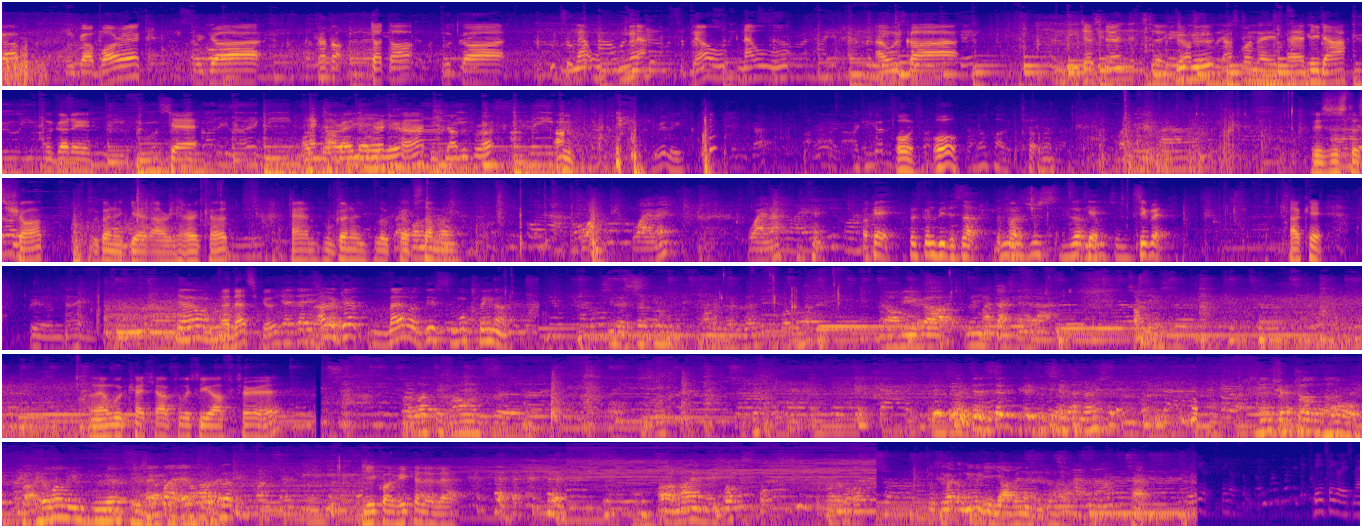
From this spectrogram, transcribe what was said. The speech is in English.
Jacob, we got Boric, we got Tata, we got Na Na Na Na and we got Justin, it's uh, Gugu, That's my name. and Dida. We got a get Alright, over here. haircut. He's jobbing for us. Really? Oh, oh. This is the shop. We're gonna get our haircut, and I'm gonna look up someone. Why? Why, man? Why not? okay, who's gonna be this up? The first. Just the, okay, secret. Okay. Yeah, that one. Uh, that's good. Yeah, that is I'll good. get better, this more cleaner. See the second one on the left. No, you got my Something. And then we'll catch up with you after it. Eh? So what is on the ये कौन सी colour है online में box box तो सिवा तुमने मुझे याद नहीं है अच्छा Being single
